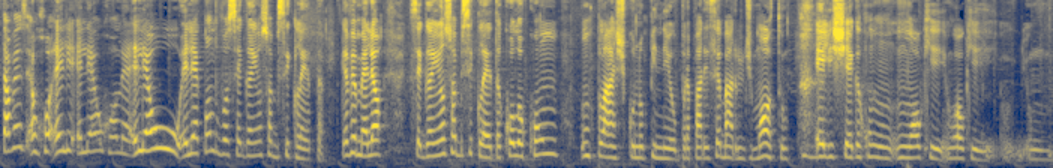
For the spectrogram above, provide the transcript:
talvez é o ele, ele é o rolê. Ele é o. Ele é quando você ganhou sua bicicleta. Quer ver melhor? Você ganhou sua bicicleta, colocou um, um plástico no pneu pra parecer barulho de moto. ele chega com um walkie. Um walkie. Um, um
